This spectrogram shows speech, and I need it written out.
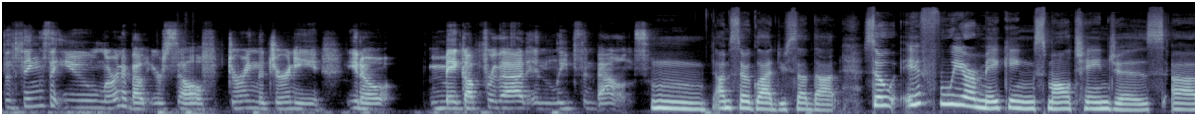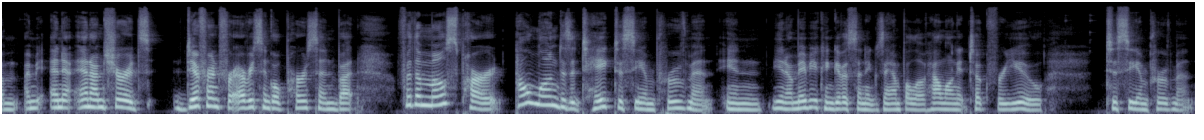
the things that you learn about yourself during the journey you know make up for that in leaps and bounds. Mm, I'm so glad you said that. So, if we are making small changes, um, I mean, and and I'm sure it's different for every single person, but for the most part, how long does it take to see improvement in, you know, maybe you can give us an example of how long it took for you to see improvement?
